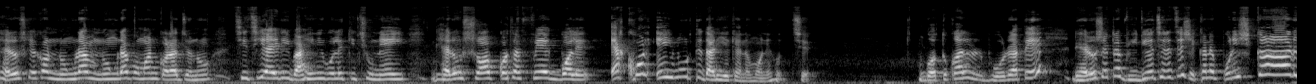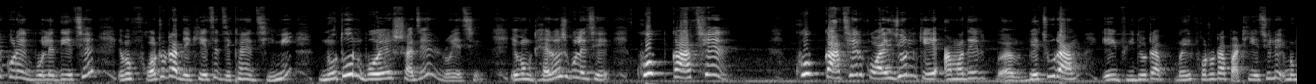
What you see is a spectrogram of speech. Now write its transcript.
ঢেঁড়সকে এখন নোংরা নোংরা প্রমাণ করার জন্য চিচিআইডি বাহিনী বলে কিছু নেই, ঢেঁড়স সব কথা ফেক বলে। এখন এই মুহূর্তে দাঁড়িয়ে কেন মনে হচ্ছে? গতকাল ভোর রাতে ঢেঁড়স একটা ভিডিও ছেড়েছে, সেখানে পরিষ্কার করে বলে দিয়েছে এবং ফটোটা দেখিয়েছে যেখানে ঝিমি নতুন বইয়ের সাজে রয়েছে এবং ঢেঁড়স বলেছে, খুব কাছের খুব কাছের কয়েকজনকে আমাদের বেচুরাম এই ভিডিওটা, এই ফটোটা পাঠিয়েছিল এবং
